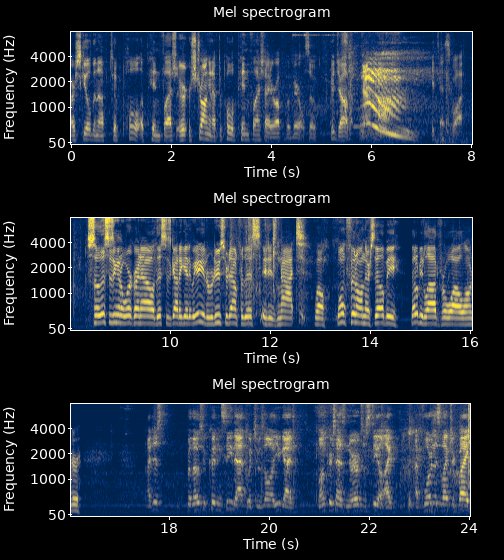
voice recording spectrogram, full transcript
are skilled enough to pull a pin flash, or, or strong enough to pull a pin flash hider off of a barrel, so good job. Hit that squat. So this isn't gonna work right now. This has got to get it, we gotta get a reducer down for this. It is not well, won't fit on there, so that'll be that'll be loud for a while longer. I just, for those who couldn't see that, which was all you guys, Lunkers has nerves of steel. I, I floored this electric bike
